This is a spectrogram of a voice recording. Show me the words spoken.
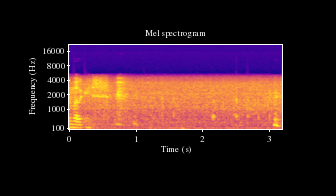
o Marquês? Mako,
